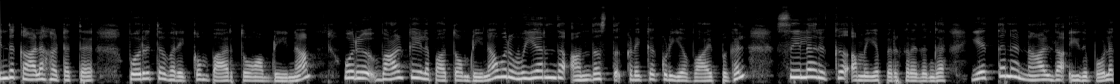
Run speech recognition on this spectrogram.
இந்த காலகட்டத்தை பொறுத்த வரைக்கும் பார்த்தோம் அப்படின்னா ஒரு வாழ்க்கையில் பார்த்தோம் அப்படின்னா ஒரு உயர்ந்த அந்தஸ்து கிடைக்கக்கூடிய வாய்ப்புகள் சிலருக்கு அமைய பெறுகிறதுங்க எத்தனை நாள் தான் இது போல்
